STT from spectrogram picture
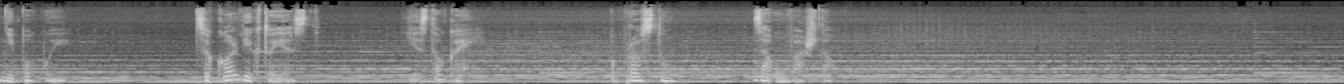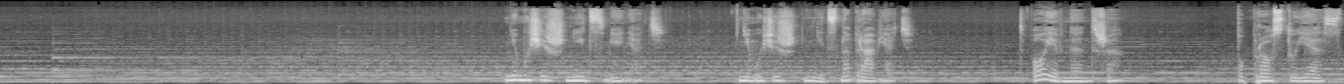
niepokój? Cokolwiek to jest, jest ok. Po prostu zauważ to. Nie musisz nic zmieniać, nie musisz nic naprawiać. Twoje wnętrze po prostu jest.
